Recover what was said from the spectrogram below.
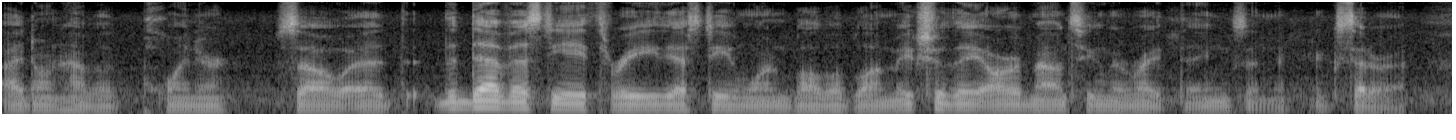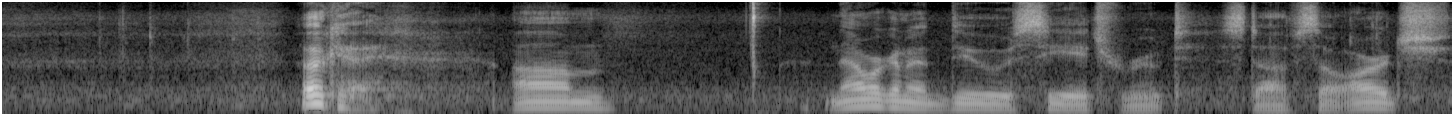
I don't have a pointer. So uh, the dev SDA3, the SDA1, blah, blah, blah. Make sure they are mounting the right things and etc. Okay. Um, now we're going to do chroot stuff. So arch,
